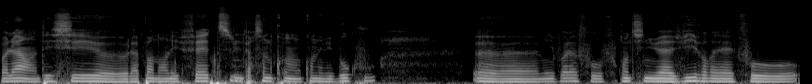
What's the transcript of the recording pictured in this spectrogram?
voilà, un décès euh, là pendant les fêtes, une Mm. personne qu'on qu'on aimait beaucoup. Euh, mais voilà, faut, faut continuer à vivre et faut.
